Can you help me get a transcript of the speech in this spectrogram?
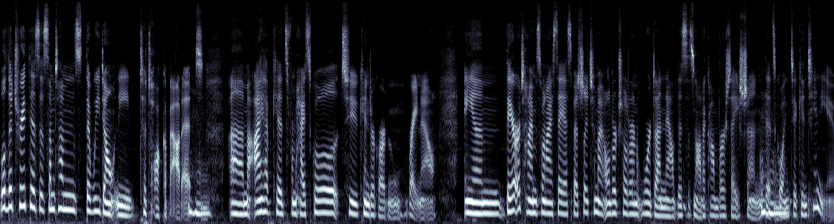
Well, the truth is that sometimes that we don't need to talk about it. Mhm. Um, I have kids from high school to kindergarten right now, and there are times when I say, especially to my older children, "We're done now. This is not a conversation that's Mhm. going to continue,"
